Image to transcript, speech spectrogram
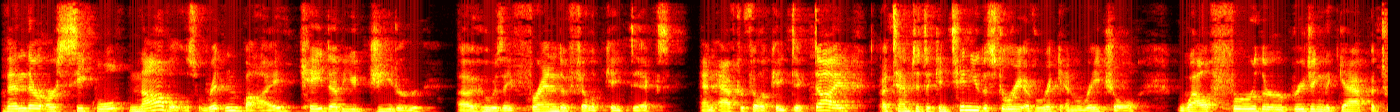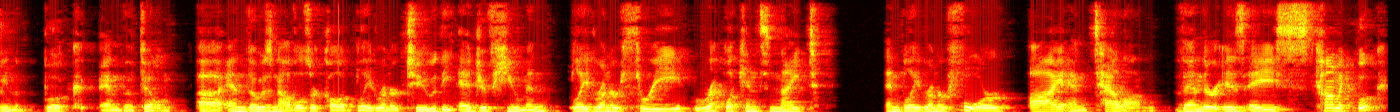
Then there are sequel novels written by K.W. Jeter, uh, who was a friend of Philip K. Dick's, and after Philip K. Dick died, attempted to continue the story of Rick and Rachel while further bridging the gap between the book and the film. Uh, and those novels are called Blade Runner 2, The Edge of Human, Blade Runner 3, Replicant Night, and Blade Runner 4, Eye and Talon. Then there is a comic book,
